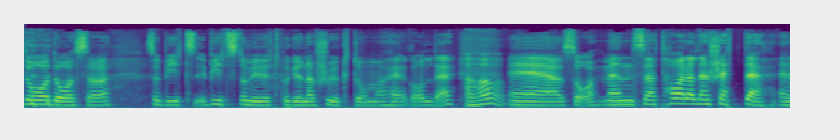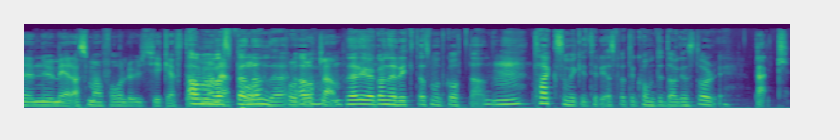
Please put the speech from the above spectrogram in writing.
då och då så så byts, byts de ut på grund av sjukdom och hög ålder. Eh, så. Men så att Harald den sjätte är det numera som man får hålla utkik efter ja, man är spännande. på, på Gotland. Ja, när ögonen riktas mot Gotland. Mm. Tack så mycket Therese för att du kom till Dagens Story. Tack.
